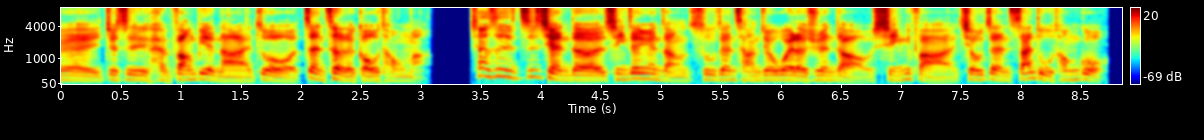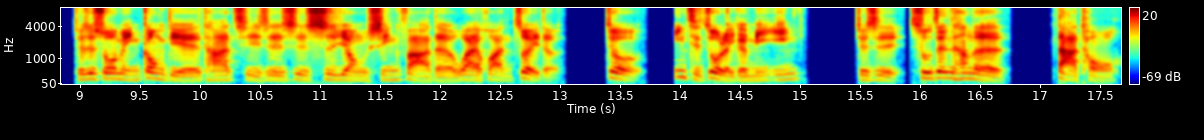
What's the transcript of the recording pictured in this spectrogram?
为就是很方便拿来做政策的沟通嘛。像是之前的行政院长苏贞昌就为了宣导刑法修正三读通过。就是说明共谍它其实是适用新法的外患罪的，就因此做了一个迷因，就是苏贞昌的大头，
